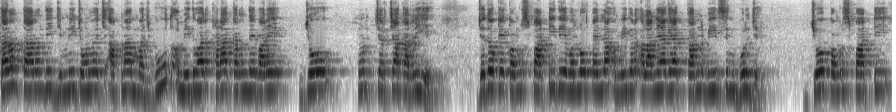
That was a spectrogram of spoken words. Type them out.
ਤਰਨਤਾਰਨ ਦੀ ਜਿਮਨੀ ਚੋਣ ਵਿੱਚ ਆਪਣਾ ਮਜ਼ਬੂਤ ਉਮੀਦਵਾਰ ਖੜਾ ਕਰਨ ਦੇ ਬਾਰੇ ਜੋ ਹੁਣ ਚਰਚਾ ਕਰ ਰਹੀ ਹੈ। ਜਦੋਂ ਕਿ ਕਾਂਗਰਸ ਪਾਰਟੀ ਦੇ ਵੱਲੋਂ ਪਹਿਲਾ ਉਮੀਦਵਾਰ ਐਲਾਨਿਆ ਗਿਆ ਕਰਨਵੀਰ ਸਿੰਘ ਬੁਰਜ, ਜੋ ਕਾਂਗਰਸ ਪਾਰਟੀ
